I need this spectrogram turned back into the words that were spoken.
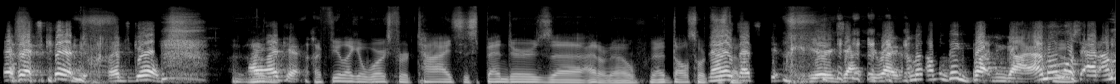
that's good. That's good. I like it. I feel like it works for ties, suspenders. Uh, I don't know, all sorts of No, stuff. that's you're exactly right. I'm a, I'm a big button guy. I'm almost at. I'm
